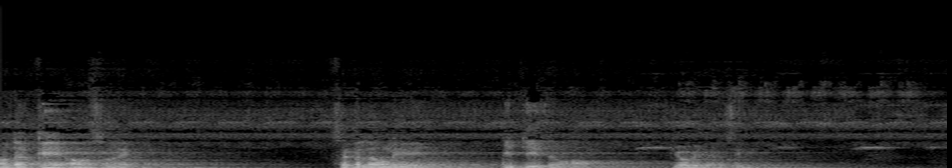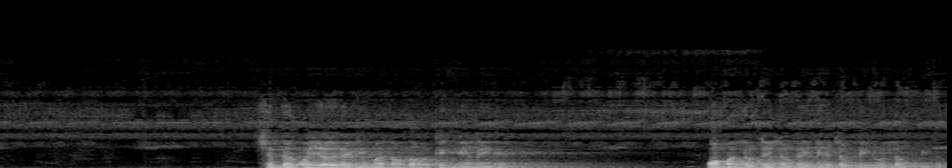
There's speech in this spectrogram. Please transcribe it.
နောင်တကင်းအောင်ဆိုတဲ့စကလုံးလေးပြည့်ပြည့်စုံအောင်ပြောပြရစီရှင်တန်ခွင့်ရတဲ့ကိလေးမှာနောင်တကင်းကင်းလေးနဲ့ဝါမလုံးတဲ့လုံးတဲ့တဲ့လုံးတွေကိုလုံးပြီးတော့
